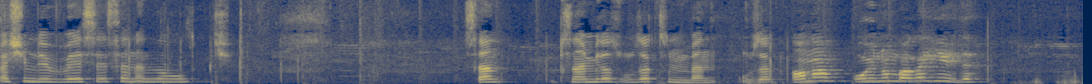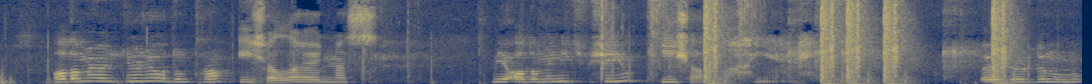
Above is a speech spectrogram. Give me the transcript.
Ben şimdi VSS neden oldum ki? Sen sen biraz uzaksın ben uzak. Anam oyunun bug'a girdi. Adamı öldürüyordum tam. İnşallah ölmez. Ve adamın hiçbir şey yok. İnşallah yani. Öldürdüm onu.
